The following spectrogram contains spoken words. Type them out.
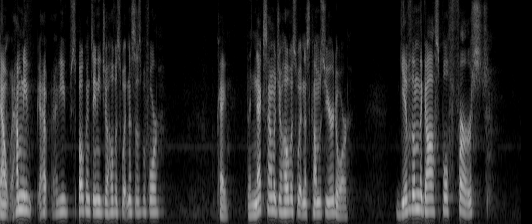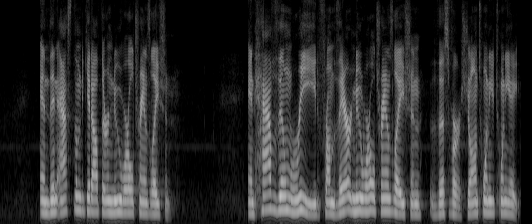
Now, how many have you spoken to any Jehovah's Witnesses before? Okay, the next time a Jehovah's Witness comes to your door, give them the gospel first and then ask them to get out their New World Translation and have them read from their New World Translation this verse, John 20, 28.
